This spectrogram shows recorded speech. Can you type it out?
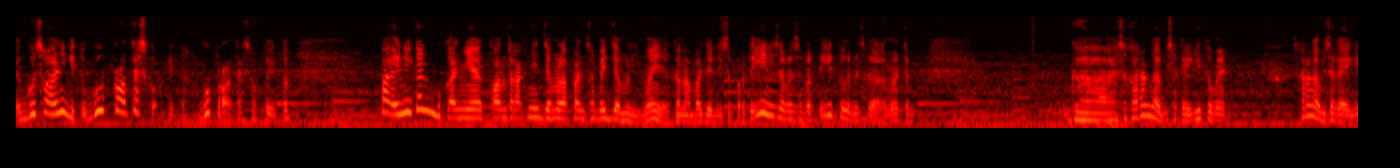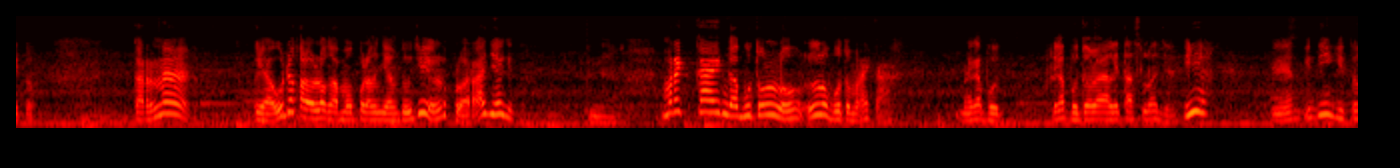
gue soalnya gitu gue protes kok gitu. Gue protes waktu itu. Pak ini kan bukannya kontraknya jam 8 sampai jam 5 ya? Kenapa jadi seperti ini sampai seperti itu dan segala macam? Gak sekarang nggak bisa kayak gitu men. Sekarang nggak bisa kayak gitu. Karena ya udah kalau lo nggak mau pulang jam 7 ya lo keluar aja gitu. Benar mereka yang nggak butuh lo lo butuh mereka. Mereka but mereka butuh loyalitas lu aja. Iya. Ya kan? Intinya gitu.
